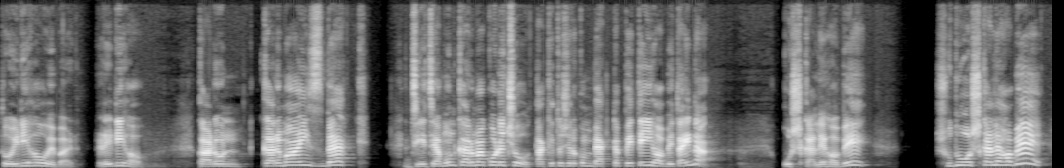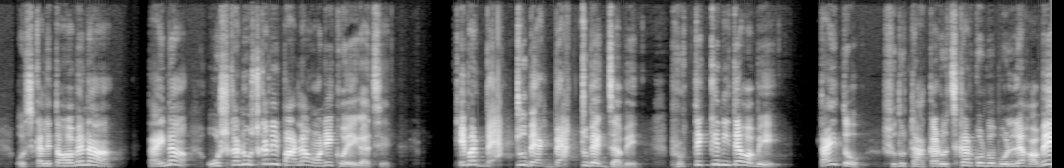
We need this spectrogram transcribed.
তৈরি হও এবার রেডি হও। কারণ কার্মা ইজ ব্যাক যে যেমন কার্মা করেছ, তাকে তো সেরকম ব্যাকটা পেতেই হবে, তাই না? ওসকালে হবে। শুধু ওসকালে হবে? ওসকালে তো হবে না, তাই না? ওসকানো ওসকানির পালা অনেক হয়ে গেছে। এবার back to back back to back যাবে। প্রত্যেককে নিতে হবে। তাই তো? শুধু টাকা রোজগার করব বললে হবে?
